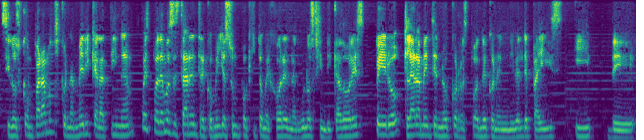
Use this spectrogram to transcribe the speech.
Si nos comparamos con América Latina, pues podemos estar, entre comillas, un poquito mejor en algunos indicadores, pero claramente no corresponde con el nivel de país y de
